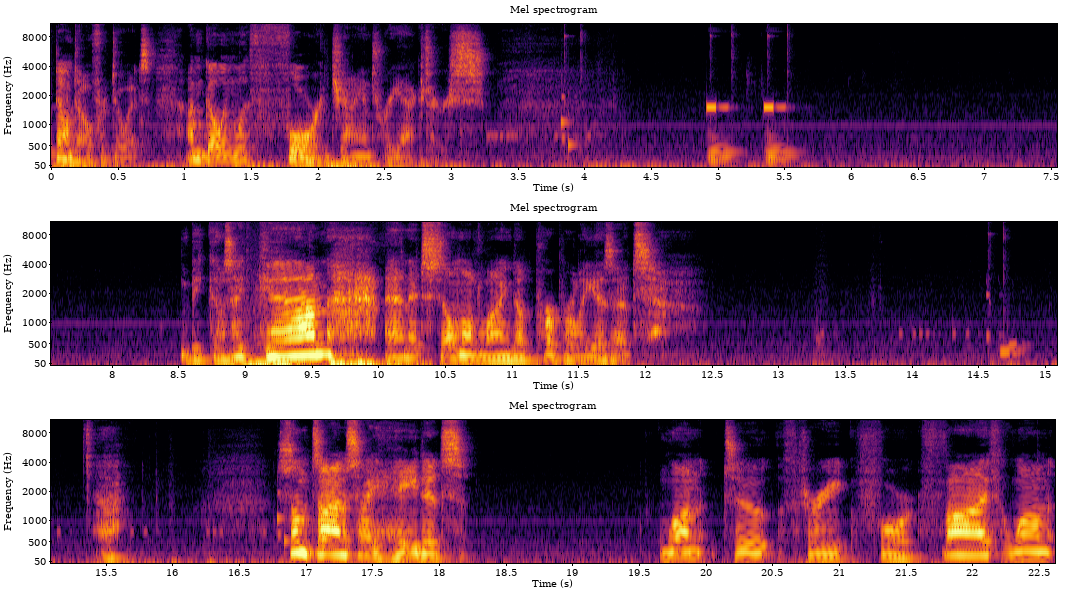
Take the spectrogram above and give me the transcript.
Don't overdo it. I'm going with four giant reactors. Because I can, and it's still not lined up properly, is it? Ah. Sometimes I hate it. One, two, three, four, five. One,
